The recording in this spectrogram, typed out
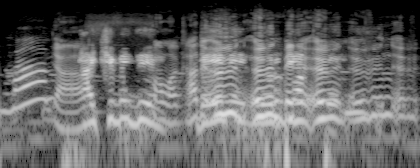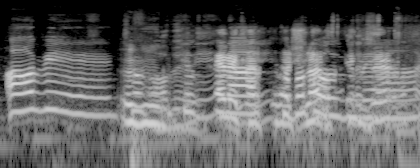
Lan Ya. Takip edin. Salak. Hadi Beğenin, övün, övün yorum beni, yapın. övün, övün, övün. abi. Çok, Övün. Abi. çok Evet fena arkadaşlar, oldu size- ya.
